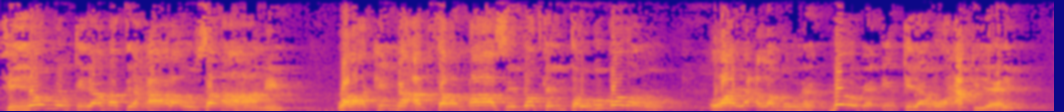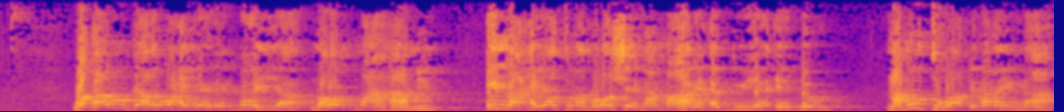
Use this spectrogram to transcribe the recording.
في يوم القيامة حال سنهان ولكن أكثر الناس ضدك إنت وبضنوا لا يعلمون. أغا إن قيامه حقيه وقالوا قالوا وحي ما هي؟ نرى معها من إلا حياتنا نرشينا ماهن الدنيا إبنو نموت وقمانينا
